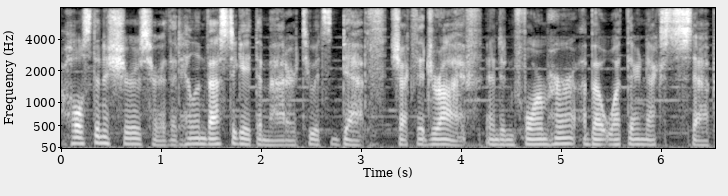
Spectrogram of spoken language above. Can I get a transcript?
Holston assures her that he'll investigate the matter to its depth, check the drive, and inform her about what their next step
